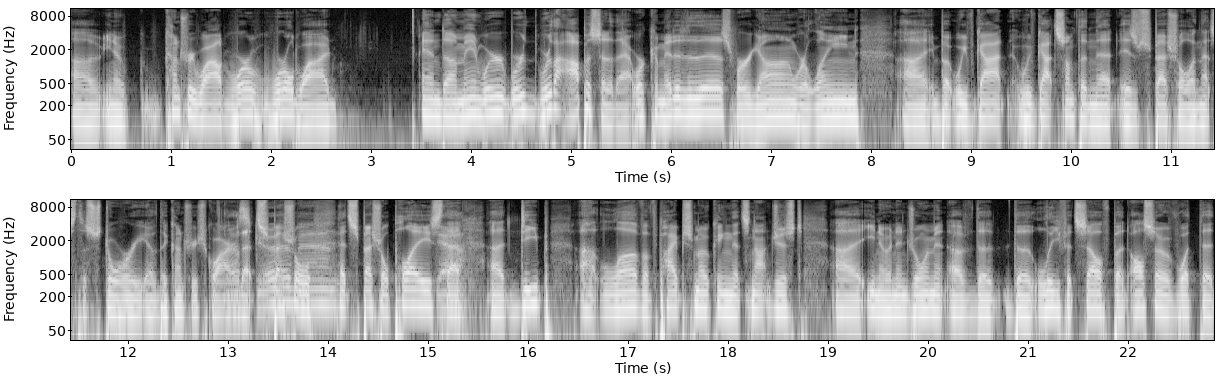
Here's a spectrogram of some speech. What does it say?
Uh, you know, countrywide, world, worldwide. And uh, man, we're we're we're the opposite of that. We're committed to this. We're young. We're lean, uh, but we've got we've got something that is special, and that's the story of the Country Squire. That's that good, special man. that special place. Yeah. That uh, deep uh, love of pipe smoking. That's not just uh, you know an enjoyment of the the leaf itself, but also of what the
